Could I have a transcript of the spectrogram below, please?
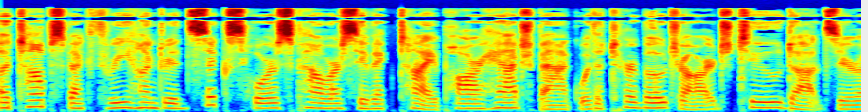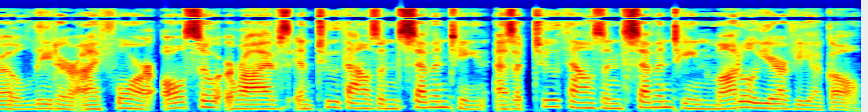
A top-spec 306 horsepower Civic Type R hatchback with a turbocharged 2.0-liter i4 also arrives in 2017 as a 2017 model year vehicle.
